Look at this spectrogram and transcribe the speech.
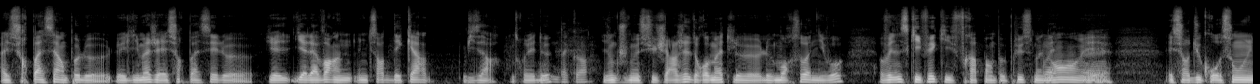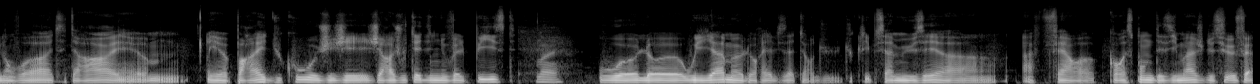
allait surpasser un peu le. L'image allait surpasser le. Il y allait- avoir un- une sorte d'écart bizarre entre les deux. D'accord. Et donc je me suis chargé de remettre le, le morceau à niveau. Ce qui fait qu'il frappe un peu plus maintenant. Ouais, et, ouais. et sur du gros son, il envoie, etc. Et, euh, et euh, pareil, du coup, j'ai- rajouté des nouvelles pistes Ouais. où euh, le William, le réalisateur du, du clip, s'est amusé à, à faire euh, correspondre des images dessus. Enfin,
